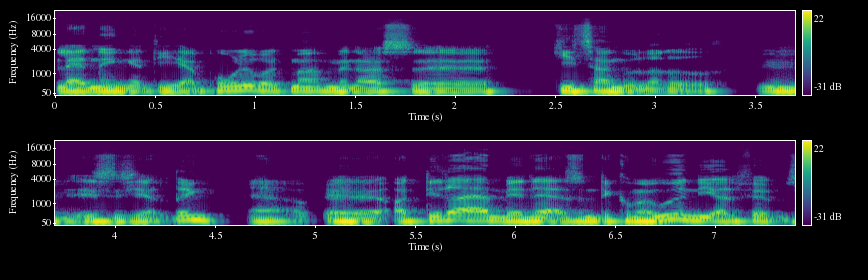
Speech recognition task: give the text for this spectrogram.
blanding af de her polyrytmer, men også øh, guitarnulleriet, mm. essentielt, ikke? Ja, okay. Øh, og det der er med det, altså det kommer ud i 99,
